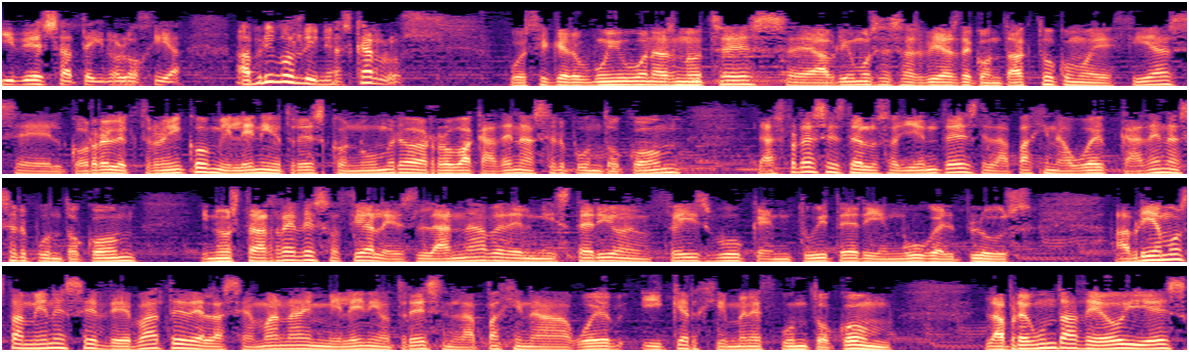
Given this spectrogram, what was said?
y de esa tecnología. Abrimos líneas, Carlos. Pues sí, que muy buenas noches. Eh, abrimos esas vías de contacto, como decías, el correo electrónico milenio3 con número arroba cadenaser.com, las frases de los oyentes de la página web cadenaser.com y nuestras redes sociales, la nave del misterio en Facebook, en Twitter y en Google Plus. Abríamos también ese debate de la semana en Milenio 3 en la página web ikerjiménez.com. La pregunta de hoy es,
